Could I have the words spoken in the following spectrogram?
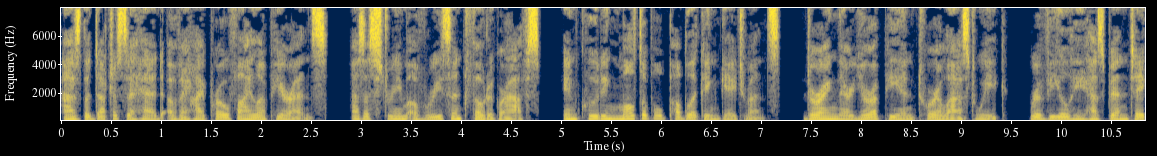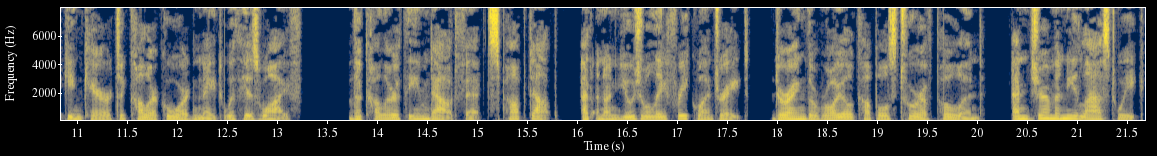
as the Duchess ahead of a high-profile appearance, as a stream of recent photographs, including multiple public engagements, during their European tour last week, reveal he has been taking care to color coordinate with his wife. The color-themed outfits popped up, at an unusually frequent rate, during the royal couple's tour of Poland and Germany last week.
